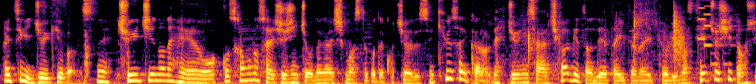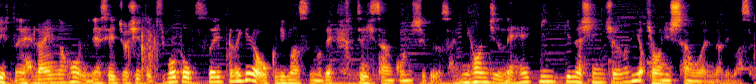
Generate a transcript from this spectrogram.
はい、次19番ですね。中1のね、お子様の最終身長お願いしますということで、こちらですね、9歳からね、12歳8ヶ月のデータいただいております。成長シート欲しい人ね、LINE の方にね、成長シート希望とお伝えいただければ送りますので、ぜひ参考にしてください。日本人のね、平均的な身長伸びを表にしたものになります。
